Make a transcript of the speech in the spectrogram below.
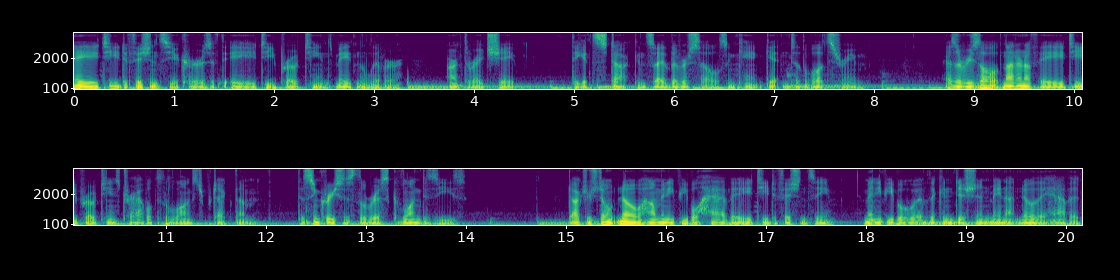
AAT deficiency occurs if the AAT proteins made in the liver aren't the right shape. They get stuck inside liver cells and can't get into the bloodstream. As a result, not enough AAT proteins travel to the lungs to protect them. This increases the risk of lung disease. Doctors don't know how many people have AAT deficiency, Many people who have the condition may not know they have it.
